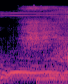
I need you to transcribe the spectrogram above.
Shhh.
